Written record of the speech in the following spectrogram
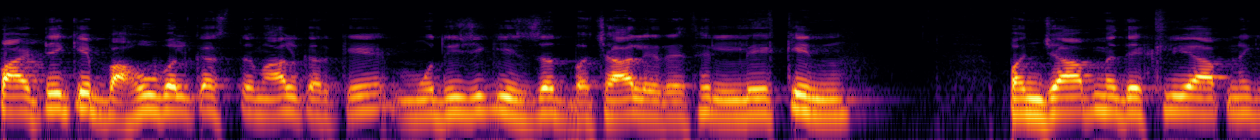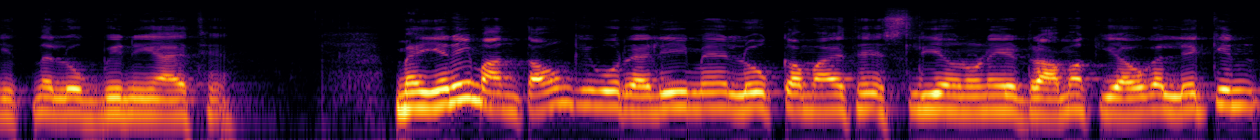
पार्टी के बाहुबल का इस्तेमाल करके मोदी जी की इज़्ज़त बचा ले रहे थे। लेकिन पंजाब में देख लिया आपने कि इतने लोग भी नहीं आए थे। मैं ये नहीं मानता हूँ कि वो रैली में लोग कम आए थे, इसलिए उन्होंने ये ड्रामा किया होगा, लेकिन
